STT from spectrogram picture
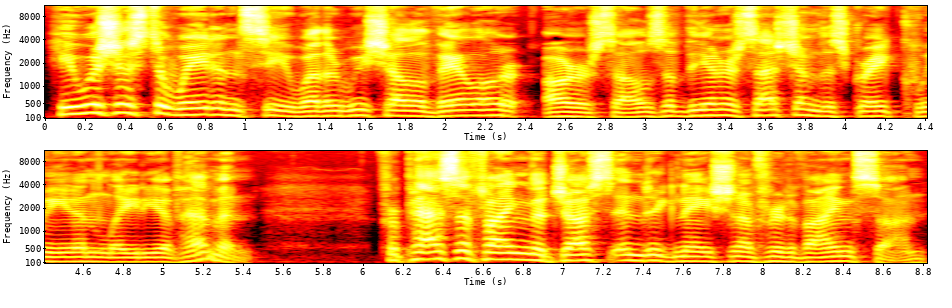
He wishes to wait and see whether we shall avail ourselves of the intercession of this great Queen and Lady of Heaven for pacifying the just indignation of her divine Son,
